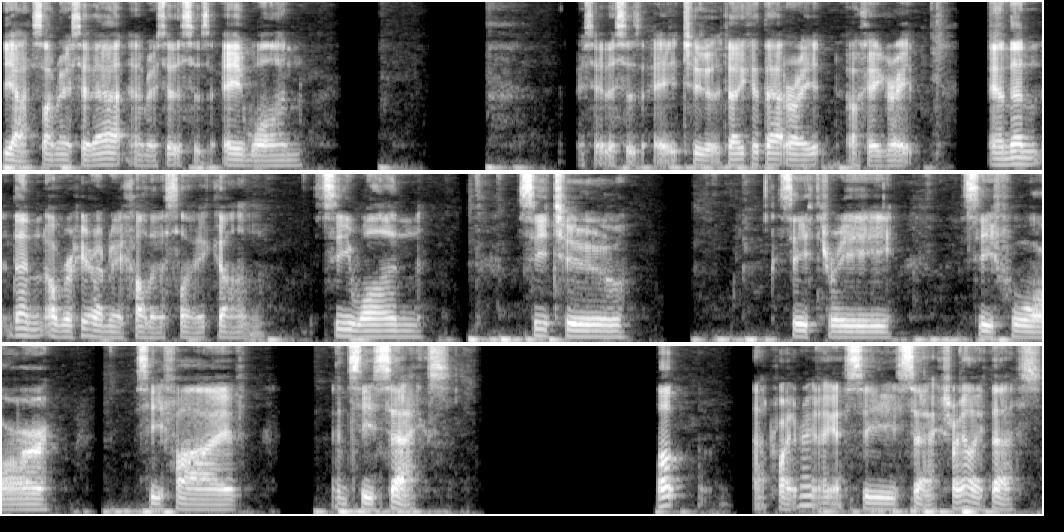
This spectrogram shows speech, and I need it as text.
Yeah, so I'm going to say that, and I'm going to say this is A1, I say this is A2. Did I get that right? Okay, great. And then then over here I'm going to call this like um, C1, C2, C3, C4, C5, and C6. Oh, not quite right, I guess C6, right? Like this.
